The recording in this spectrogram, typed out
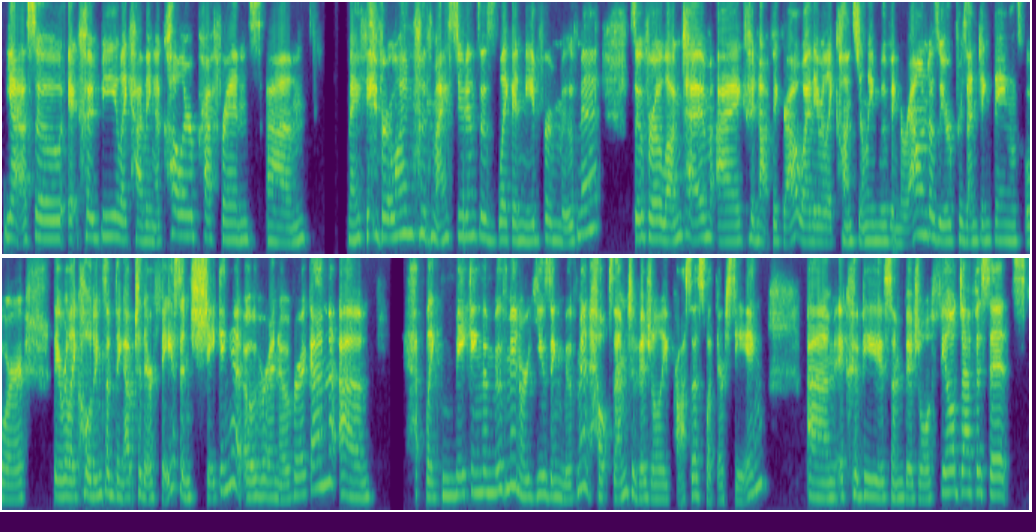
Yeah so it could be like having a color preference um, my favorite one with my students is like a need for movement. So for a long time, I could not figure out why they were like constantly moving around as we were presenting things, or they were like holding something up to their face and shaking it over and over again. Um, like making the movement or using movement helps them to visually process what they're seeing. Um, it could be some visual field deficits.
